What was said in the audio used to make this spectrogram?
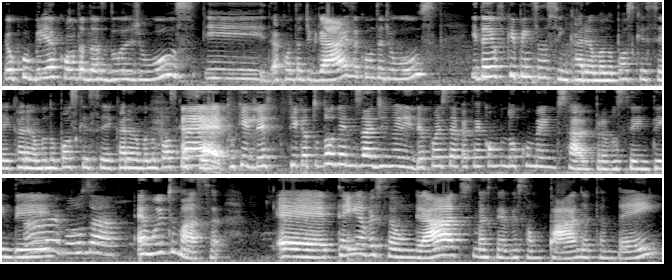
Eu cobri a conta das duas de luz e a conta de gás, a conta de luz. E daí eu fiquei pensando assim, caramba, não posso esquecer, caramba, não posso esquecer, caramba, não posso esquecer. É, porque ele fica tudo organizadinho ali. Depois serve até como um documento, sabe? Pra você entender. Ah, eu vou usar. É muito massa. É, tem a versão grátis, mas tem a versão paga também,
